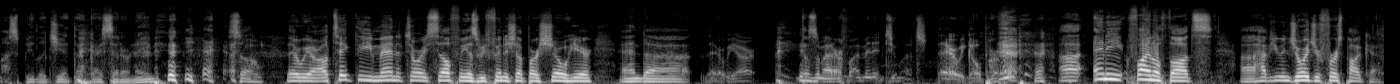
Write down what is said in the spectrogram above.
Must be legit. That guy said our name. yeah. So there we are. I'll take the mandatory selfie as we finish up our show here, and uh, there we are. Doesn't matter if I'm in it too much. There we go. Perfect. Uh, any final thoughts? Uh, have you enjoyed your first podcast?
